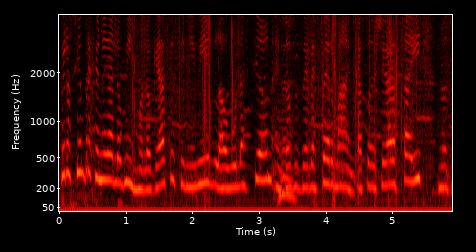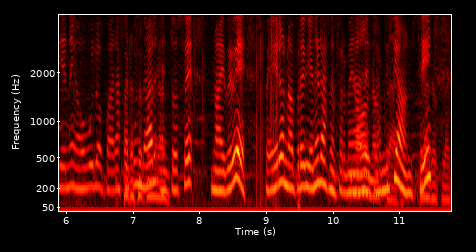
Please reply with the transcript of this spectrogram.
pero siempre genera lo mismo. Lo que hace es inhibir la ovulación, Ah. entonces el esperma, en caso de llegar hasta ahí, no tiene óvulo para, Para fecundar, fecundar. entonces no hay bebé, pero no previene las enfermedades No, de transmisión, claro, ¿sí? claro, claro.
